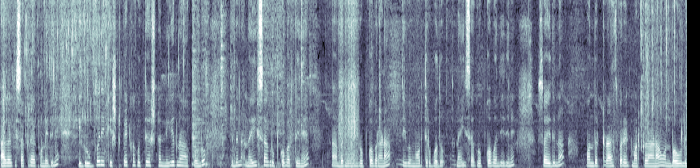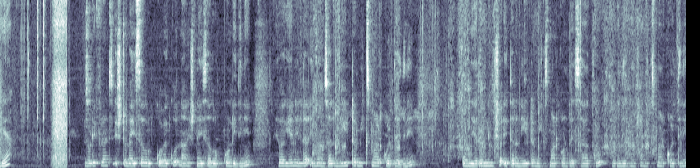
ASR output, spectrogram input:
ಹಾಗಾಗಿ ಸಕ್ಕರೆ ಹಾಕ್ಕೊಂಡಿದ್ದೀನಿ ಈಗ ರುಬ್ಬೋದಕ್ಕೆ ಎಷ್ಟು ಬೇಕಾಗುತ್ತೆ ಅಷ್ಟು ನೀರನ್ನ ಹಾಕ್ಕೊಂಡು ಇದನ್ನು ನೈಸಾಗಿ ರುಬ್ಕೊಬರ್ತೀನಿ. ಬನ್ನಿ, ರುಬ್ಕೊಬರೋಣ. ಇವಾಗ ನೋಡ್ತಿರ್ಬೋದು ನೈಸಾಗಿ ರುಬ್ಕೊಬಂದಿದ್ದೀನಿ. ಸೊ ಇದನ್ನು ಒಂದು ಟ್ರಾನ್ಸ್ಪರೆಂಟ್ ಮಾಡ್ಕೊಳ್ಳೋಣ, ಒಂದು ಬೌಲ್ಗೆ ನೋಡಿ ಫ್ರೆಂಡ್ಸ್, ಇಷ್ಟು ನೈಸಾಗಿ ರುಬ್ಕೋಬೇಕು. ನಾನು ಇಷ್ಟು ನೈಸಾಗಿ ರುಬ್ಕೊಂಡಿದ್ದೀನಿ. ಇವಾಗ ಏನಿಲ್ಲ ಇನ್ನೊಂದು ಸಲ ನೀಟಾಗಿ ಮಿಕ್ಸ್ ಮಾಡ್ಕೊಳ್ತಾ ಇದ್ದೀನಿ. ಒಂದು ಎರಡು ನಿಮಿಷ ಈ ಥರ ನೀಟಾಗಿ ಮಿಕ್ಸ್ ಮಾಡಿಕೊಂಡ್ರೆ ಸಾಕು. ಒಂದು ಎರಡು ನಿಮಿಷ ಮಿಕ್ಸ್ ಮಾಡ್ಕೊಳ್ತೀನಿ.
